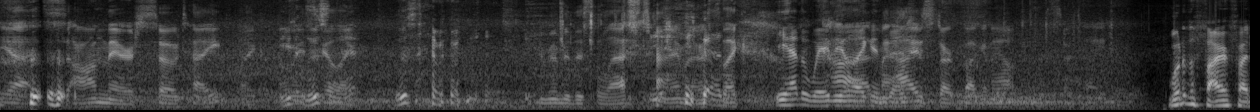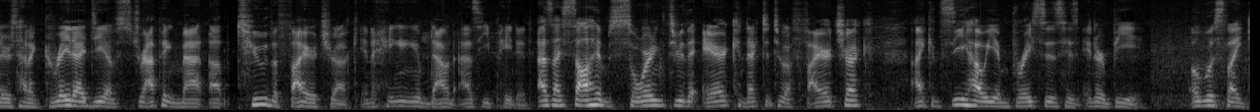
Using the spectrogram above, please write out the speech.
Yeah, it's on there so tight. Like you can loosen like, it. Loosen it. remember this the last time? I was like, you had to wave you like my eyes start bugging out. One of the firefighters had a great idea of strapping Matt up to the fire truck and hanging him down as he painted. As I saw him soaring through the air connected to a fire truck, I can see how he embraces his inner bee, almost like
